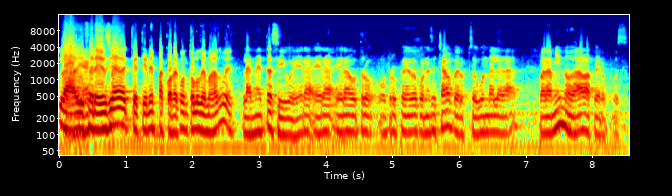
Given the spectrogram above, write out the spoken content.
la diferencia que tiene para correr con todos los demás, güey. La neta sí, güey. Era, era, era otro, otro pedo con ese chavo, pero según la edad. Para mí no daba, pero pues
